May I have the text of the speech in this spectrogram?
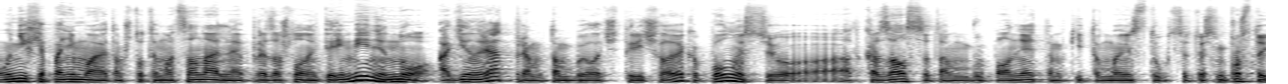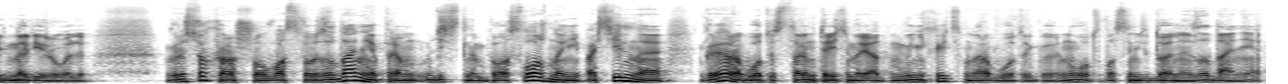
У них, я понимаю, там что-то эмоциональное произошло на перемене, но один ряд, прям там было четыре человека, полностью отказался там выполнять там какие-то мои инструкции. То есть, мы просто игнорировали. Говорю, все хорошо, у вас свое задание прям действительно было сложное, непосильное. Говорю, я работаю с вторым, третьим рядом. Вы не хотите мной работать? Говорю, ну вот у вас индивидуальное задание.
